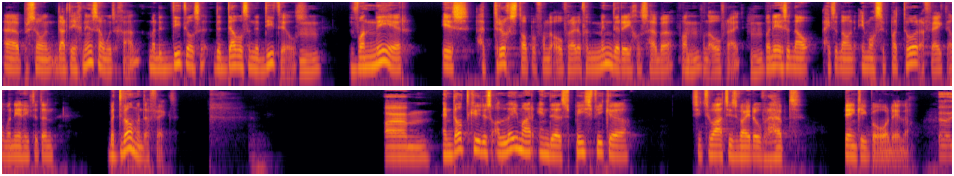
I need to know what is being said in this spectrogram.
eh, persoon daar tegenin zou moeten gaan. Maar de details, de devils in de details. Mhm. Wanneer is het terugstappen van de overheid of het minder regels hebben van, Mhm. van de overheid? Mhm. Wanneer is het nou, heeft het nou een emancipator effect en wanneer heeft het een bedwelmend effect? Ehm, En dat kun je dus alleen maar in de specifieke situaties waar je het over hebt, denk ik, beoordelen. eh,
